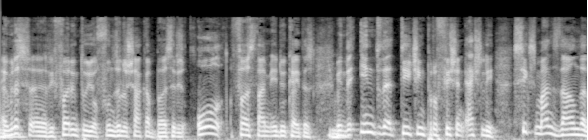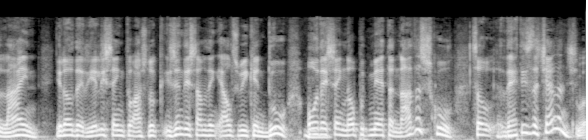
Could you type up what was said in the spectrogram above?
and we're just uh, referring to your Funza Lushaka bursaries, all first-time educators, when they're into that teaching profession, actually six months down the line, you know, they're really saying to us, look, isn't there something else we can do? Or they're saying, no, put me at another school. So that is the challenge. Well,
